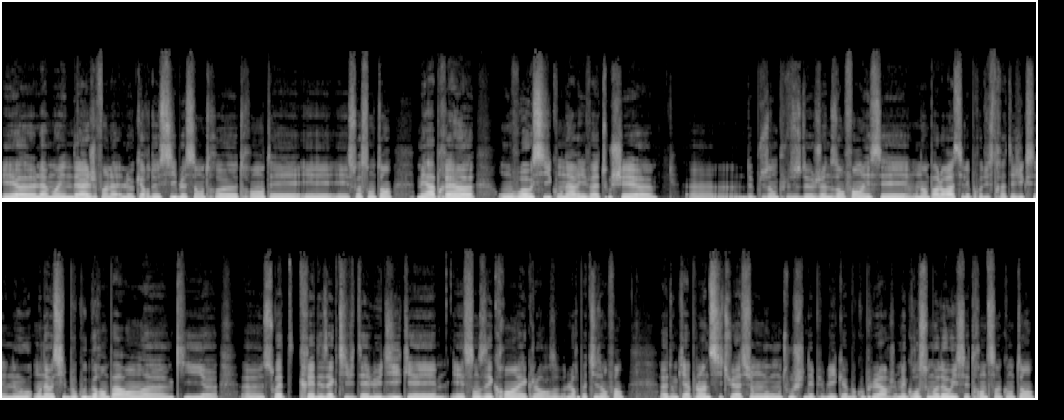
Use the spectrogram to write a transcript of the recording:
et la moyenne d'âge, enfin le cœur de cible, c'est entre 30 et, et, 60 ans. Mais après, on voit aussi qu'on arrive à toucher de plus en plus de jeunes enfants et c'est, Mhm. on en parlera, c'est les produits stratégiques, c'est nous. On a aussi beaucoup de grands-parents euh, qui euh, euh, souhaitent créer des activités ludiques et, et sans écran avec leurs, leurs petits-enfants. Euh, donc il y a plein de situations où on touche des publics beaucoup plus larges. Mais grosso modo, oui, c'est 30-50 ans,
